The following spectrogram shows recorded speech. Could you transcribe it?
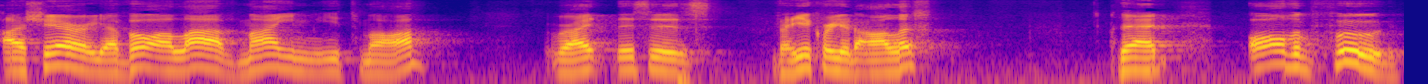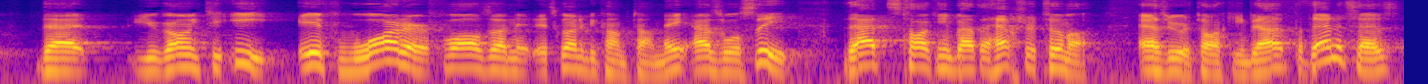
asher yavo alav ma'im yitma. Right? This is Vayikra Yud Aleph. That all the food that you're going to eat, if water falls on it, it's going to become tamei, as we'll see. That's talking about the hechsher tuma, as we were talking about. But then it says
